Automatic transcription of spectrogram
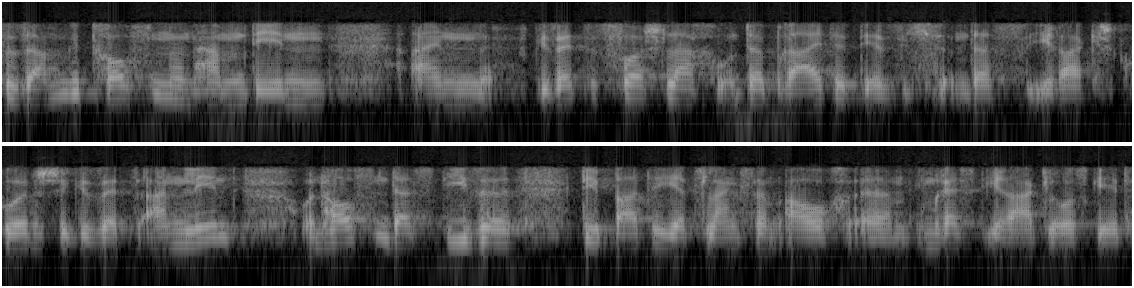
zusammengetroffen und haben denen einen Gesetzesvorschlag unterbreitet, der sich an das irakisch-kurdische Gesetz anlehnt und hoffen, dass diese Debatte jetzt langsam auch ähm, im Rest Irak losgeht.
